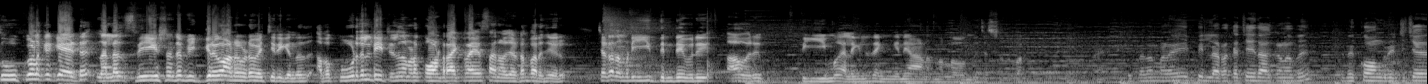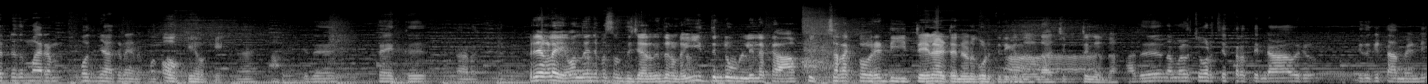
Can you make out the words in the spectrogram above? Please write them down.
തൂക്കുകളൊക്കെ ആയിട്ട് നല്ല ശ്രീകൃഷ്ണന്റെ വിഗ്രഹമാണ് ഇവിടെ വെച്ചിരിക്കുന്നത്. അപ്പൊ കൂടുതൽ ഡീറ്റെയിൽ നമ്മുടെ കോൺട്രാക്ടറായ സനോജേട്ടൻ പറഞ്ഞു തരും. ചേട്ടാ നമ്മുടെ ഈ ഇതിന്റെ ഒരു ആ ഒരു തീം അല്ലെങ്കിൽ ഇത് എങ്ങനെയാണെന്നുള്ളതൊന്ന് ജസ്റ്റ് ഒന്ന് പറഞ്ഞു ഇപ്പൊ നമ്മൾ ഈ പില്ലറൊക്കെ ചെയ്താക്കണത് ഇത് കോൺക്രീറ്റ് ചെയ്തിട്ട് ഇത് മരം പൊതിഞ്ഞാക്കണേണ്. ഓക്കെ ഓക്കെ. ഇത് തേക്ക് ആണ്. പിന്നെ ഞങ്ങളെ വന്നു കഴിഞ്ഞപ്പോ ശ്രദ്ധിച്ചായിരുന്നു ഇത് കണ്ടോ? ഈ ഇതിന്റെ ഉള്ളിലൊക്കെ ആ പിക്ചറൊക്കെ ഒരു ഡീറ്റെയിൽ ആയിട്ട് തന്നെയാണ് കൊടുത്തിരിക്കുന്നത്. കണ്ടോ, ആ ചുറ്റും കണ്ട? അത് നമ്മൾ ചുവർച്ചിത്രത്തിന്റെ ആ ഒരു ഇത് കിട്ടാൻ വേണ്ടി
